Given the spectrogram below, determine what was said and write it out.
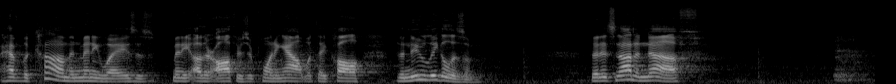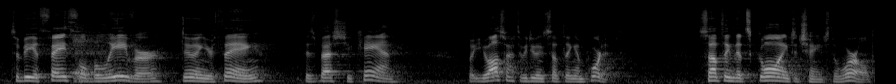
have become in many ways as many other authors are pointing out what they call the new legalism. That it's not enough to be a faithful believer doing your thing as best you can but you also have to be doing something important something that's going to change the world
